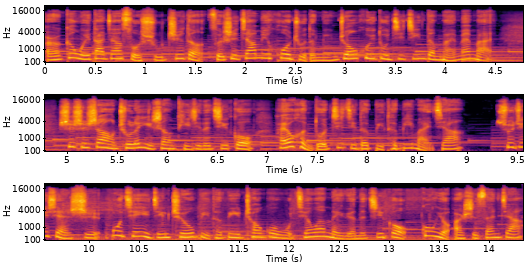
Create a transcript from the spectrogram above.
而更为大家所熟知的，则是加密货主的名庄灰度基金的买买买。事实上，除了以上提及的机构，还有很多积极的比特币买家。数据显示，目前已经持有比特币超过五千万美元的机构共有二十三家，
